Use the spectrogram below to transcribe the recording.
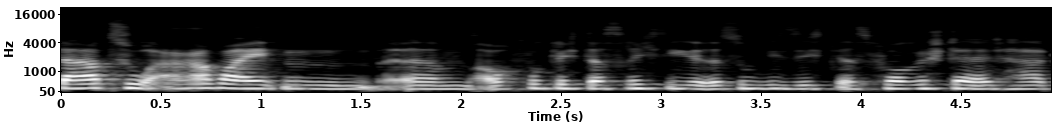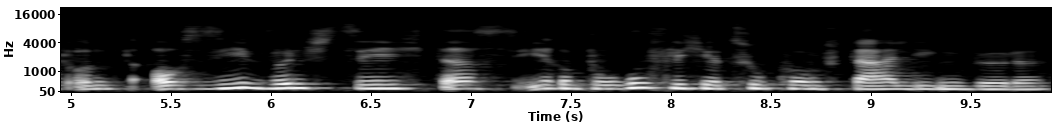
Da zu arbeiten ähm, auch wirklich das Richtige ist, so wie sie sich das vorgestellt hat. Und auch sie wünscht sich, dass ihre berufliche Zukunft da liegen würde.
